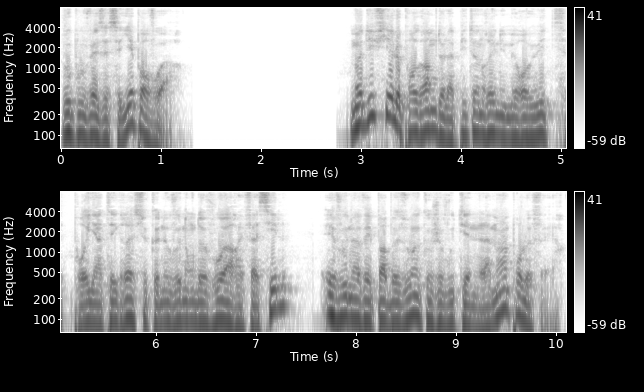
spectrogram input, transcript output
Vous pouvez essayer pour voir. Modifier le programme de la Pythonnerie numéro 8 pour y intégrer ce que nous venons de voir est facile, et vous n'avez pas besoin que je vous tienne la main pour le faire.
